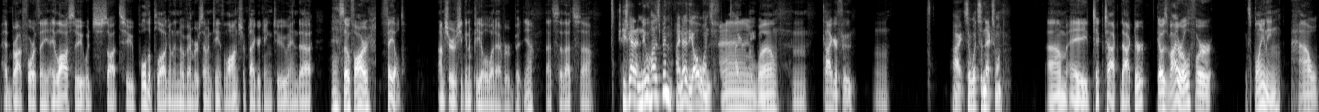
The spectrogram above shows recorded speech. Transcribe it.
had brought forth a, a lawsuit which sought to pull the plug on the November 17th launch of Tiger King 2 and uh so far failed. I'm sure she can appeal whatever, but yeah, that's so that's uh She's got a new husband. I know the old one's uh, well, hmm, tiger food. hmm. All right. So what's the next one? Um, a TikTok doctor goes viral for explaining how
